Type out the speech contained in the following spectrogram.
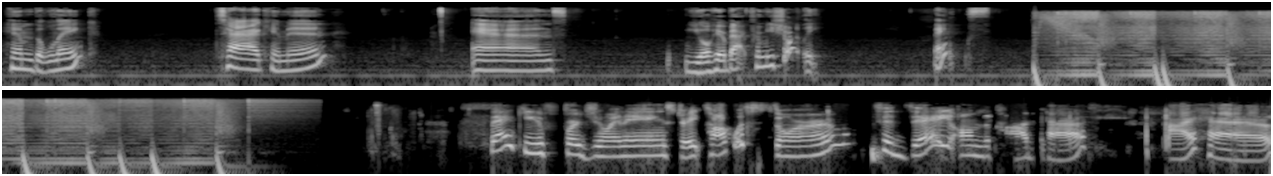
him the link, tag him in and you'll hear back from me shortly. Thanks. Thank you for joining Straight Talk with Storm. Today on the podcast, I have,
